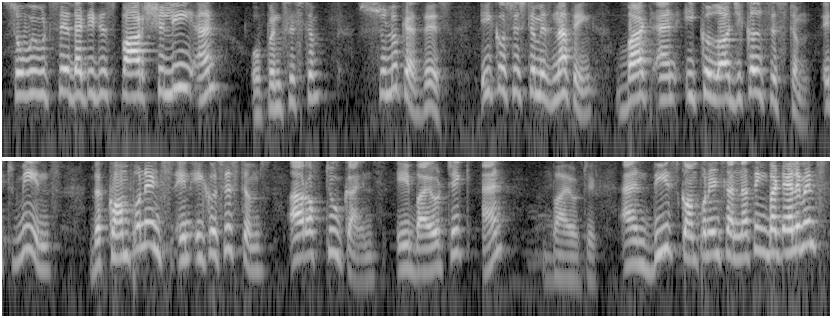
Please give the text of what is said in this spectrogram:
So we would say that it is partially an open system. So look at this. Ecosystem is nothing but an ecological system. It means the components in ecosystems are of two kinds, abiotic and biotic. And these components are nothing but elements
